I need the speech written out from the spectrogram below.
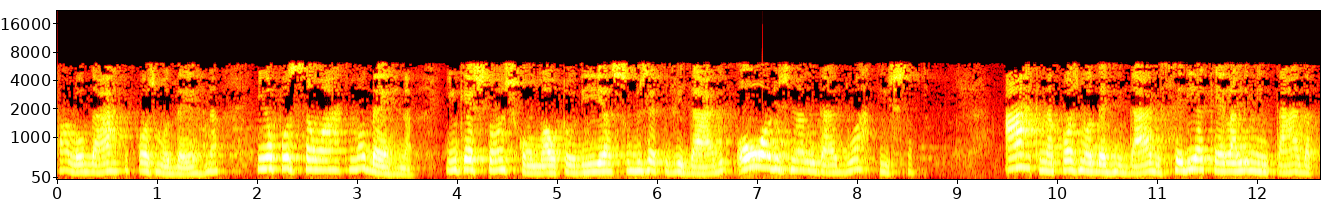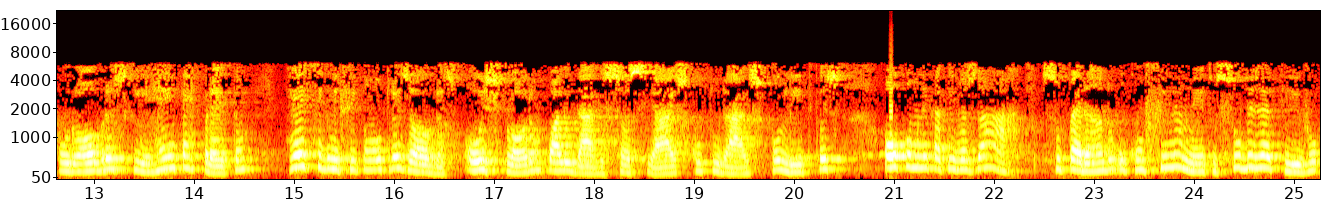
falou da arte pós-moderna em oposição à arte moderna, em questões como autoria, subjetividade ou originalidade do artista. A arte na pós-modernidade seria aquela alimentada por obras que reinterpretam ressignificam outras obras ou exploram qualidades sociais, culturais, políticas ou comunicativas da arte, superando o confinamento subjetivo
